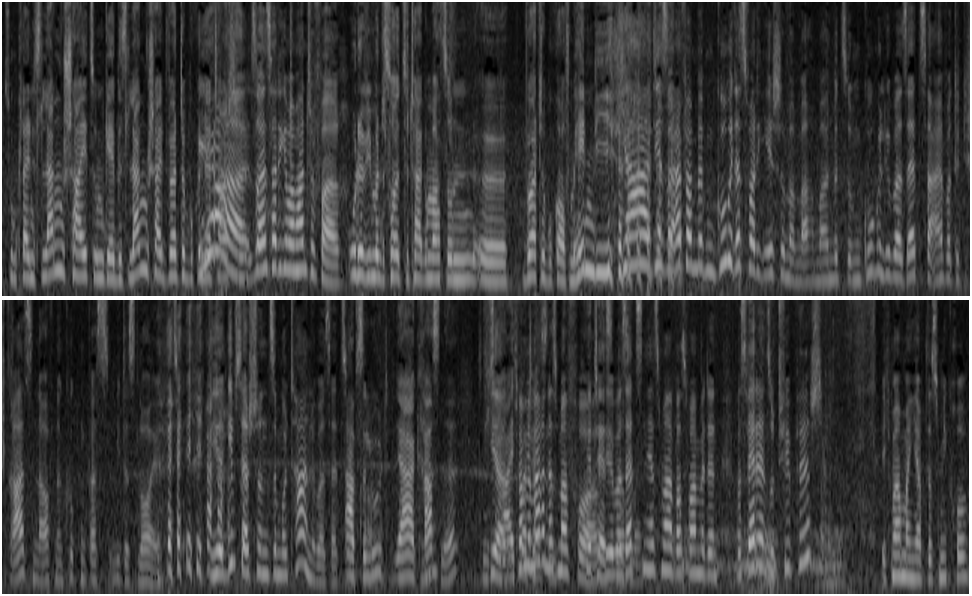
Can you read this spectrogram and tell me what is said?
so ein kleines Langenscheid, so ein gelbes Langenscheid-Wörterbuch in der ja, Tasche. sonst hatte ich immer im Handschuhfach. Oder wie man das heutzutage macht, so ein äh, Wörterbuch auf dem Handy. Ja, diese einfach mit dem Google, das wollte ich eh schon mal machen, mal mit so einem Google-Übersetzer einfach durch die Straßen laufen und gucken, was, wie das läuft. Hier gibt es ja schon Simultanübersetzung. Absolut. Ja, krass, ne? Das müssen Hier, komm, wir mal machen testen. das mal vor. Wir, testen das übersetzen jetzt mal, was wollen wir denn, was wäre denn so typisch? Ich mache mal hier auf das Mikro.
